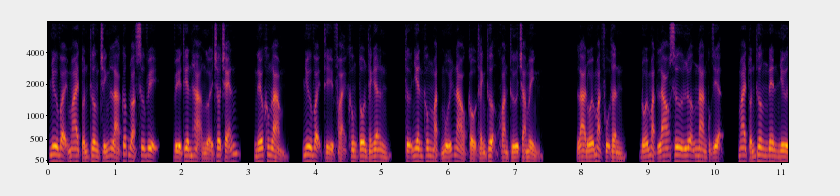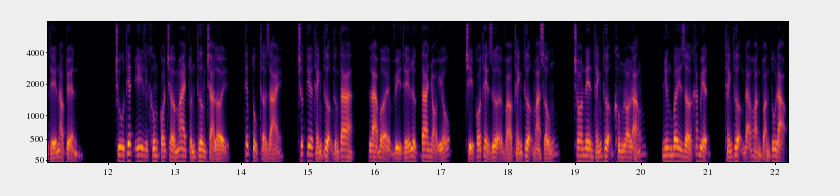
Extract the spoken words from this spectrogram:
như vậy mai tuấn thương chính là cướp đoạt sư vị, vì thiên hạ người trơ chẽn, nếu không làm, như vậy thì phải không tôn thánh nhân, tự nhiên không mặt mũi nào cầu thánh thượng khoan thứ cha mình. Là đối mặt phụ thân, đối mặt lao sư lượng nan cục diện, mai tuấn thương nên như thế nào tuyển? Chu thiết y không có chờ mai tuấn thương trả lời, tiếp tục thở dài trước kia thánh thượng thường ta, là bởi vì thế lực ta nhỏ yếu, chỉ có thể dựa vào thánh thượng mà sống, cho nên thánh thượng không lo lắng, nhưng bây giờ khác biệt, thánh thượng đã hoàn toàn tu đạo.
